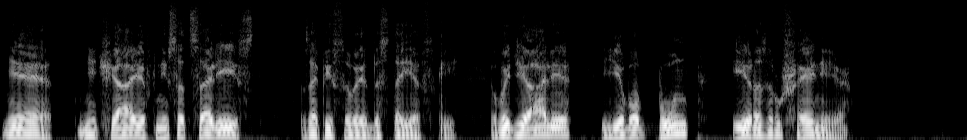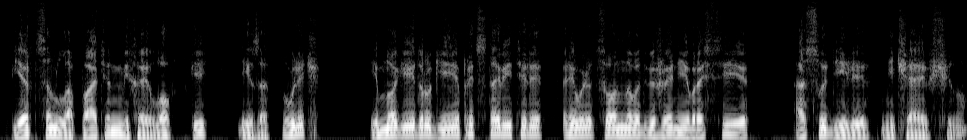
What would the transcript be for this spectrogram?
Нет, Нечаев не социалист, записывает Достоевский. В идеале его бунт и разрушение. Герцен, Лопатин, Михайловский и Засулич и многие другие представители революционного движения в России осудили Нечаевщину.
